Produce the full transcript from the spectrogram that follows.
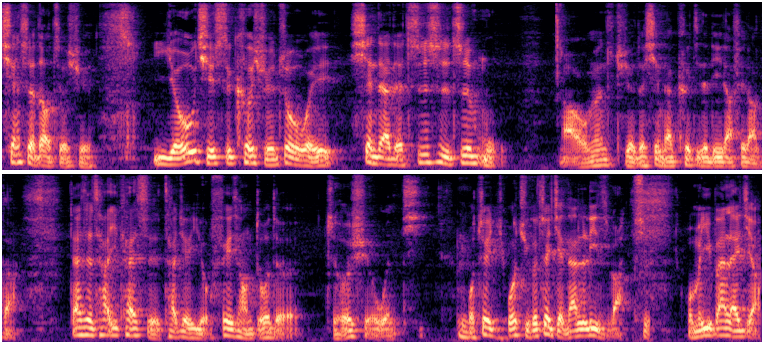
牵涉到哲学，尤其是科学作为现代的知识之母啊，我们觉得现代科技的力量非常大。但是他一开始他就有非常多的哲学问题。我最我举个最简单的例子吧。是我们一般来讲，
